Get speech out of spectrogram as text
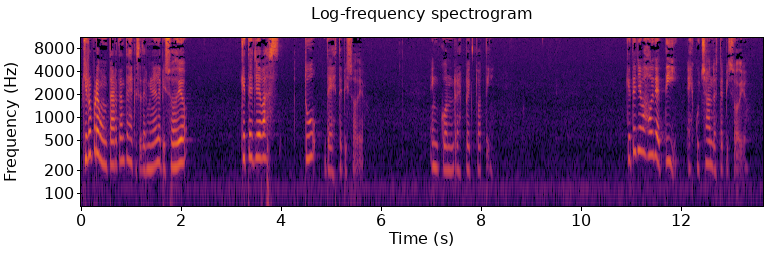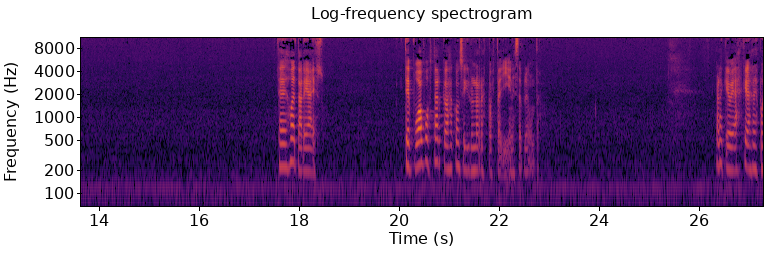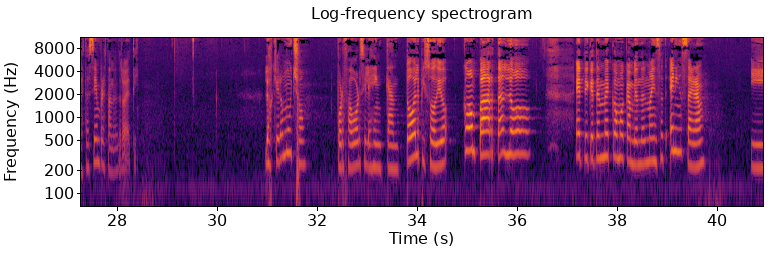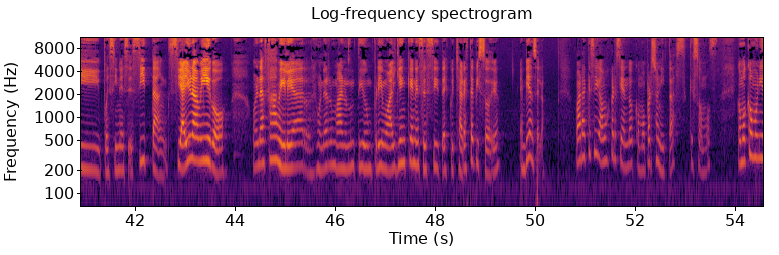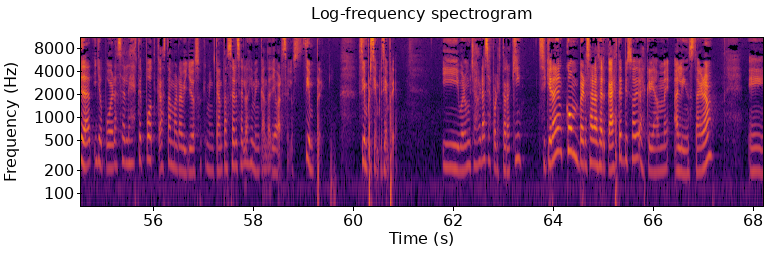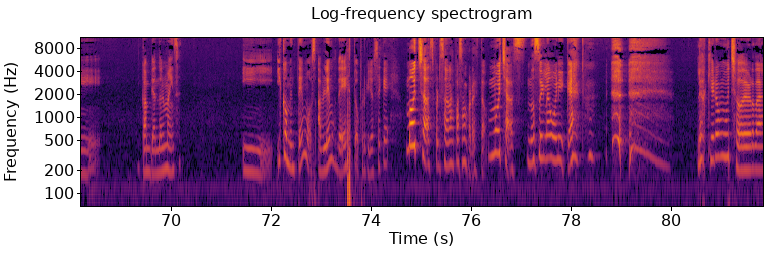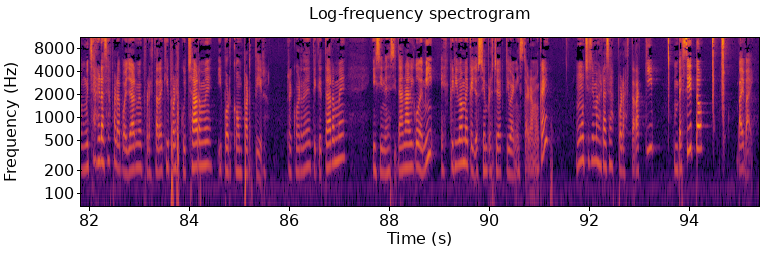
Quiero preguntarte antes de que se termine el episodio, ¿qué te llevas tú de este episodio en con respecto a ti? ¿Qué te llevas hoy de ti escuchando este episodio? Te dejo de tarea eso. Te puedo apostar que vas a conseguir una respuesta allí en esa pregunta. Para que veas que las respuestas siempre están dentro de ti. Los quiero mucho. Por favor, si les encantó el episodio, compártanlo. Etiquétenme como cambiando el mindset en Instagram. Y pues si necesitan, si hay un amigo una familiar, un hermano, un tío, un primo, alguien que necesite escuchar este episodio, envíenselo para que sigamos creciendo como personitas que somos, como comunidad y yo poder hacerles este podcast tan maravilloso que me encanta hacérselos y me encanta llevárselos. Siempre, siempre, siempre, siempre. Y bueno, muchas gracias por estar aquí. Si quieren conversar acerca de este episodio, escríbanme al Instagram, eh, cambiando el mindset y, comentemos, hablemos de esto, porque yo sé que muchas personas pasan por esto, muchas, no soy la única. Los quiero mucho, de verdad. Muchas gracias por apoyarme, por estar aquí, por escucharme y por compartir. Recuerden etiquetarme y si necesitan algo de mí, escríbame que yo siempre estoy activa en Instagram, ¿ok? Muchísimas gracias por estar aquí. Un besito. Bye bye.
